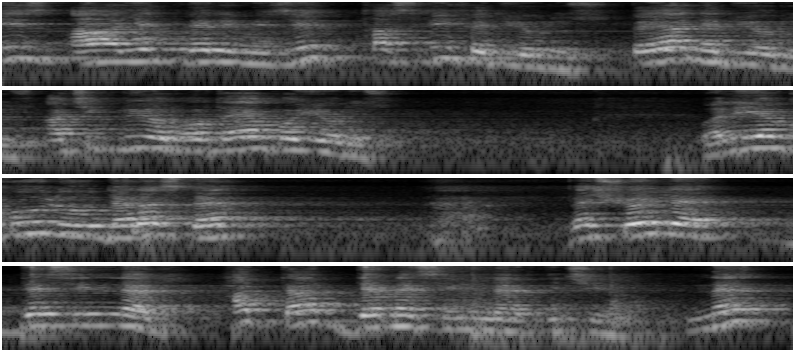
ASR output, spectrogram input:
biz ayetlerimizi tasrif ediyoruz, beyan ediyoruz, açıklıyor, ortaya koyuyoruz. وَلِيَكُولُوا dereste ve şöyle desinler, hatta demesinler için. Ne?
